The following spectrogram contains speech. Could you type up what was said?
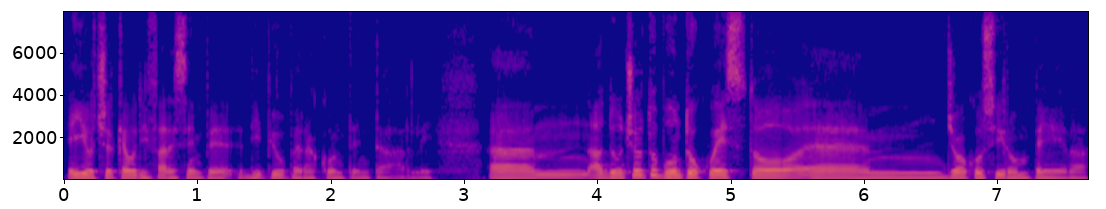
e io cercavo di fare sempre di più per accontentarli. Um, ad un certo punto questo um, gioco si rompeva,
